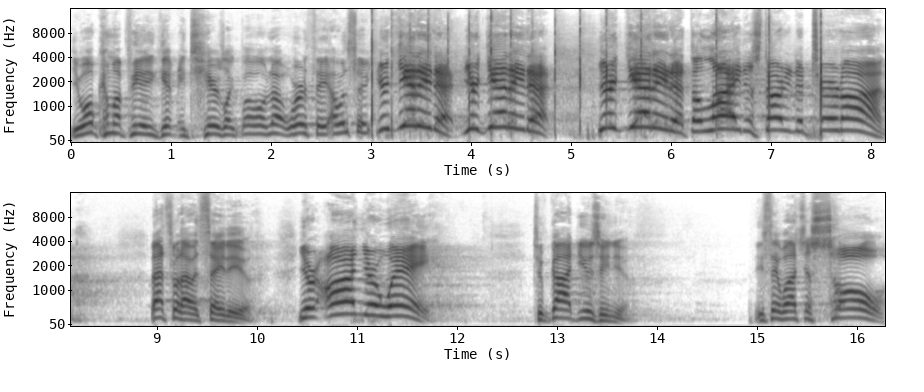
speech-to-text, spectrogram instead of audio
You won't come up here and get me tears like, oh, I'm not worthy. I would say, You're getting it. You're getting it. You're getting it. The light is starting to turn on. That's what I would say to you. You're on your way to God using you. You say, well, that's just so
